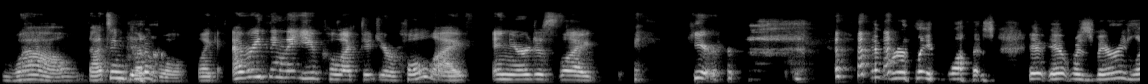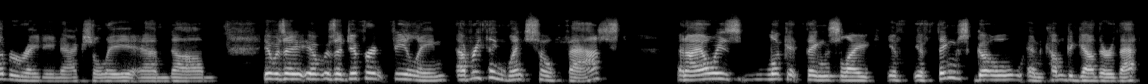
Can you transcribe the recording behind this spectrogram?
Wow, that's incredible. Yeah. Like everything that you've collected your whole life, and you're just like, here. it really was. It, it, was very liberating, actually, and um, it was a it was a different feeling. Everything went so fast, and I always look at things like if if things go and come together that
